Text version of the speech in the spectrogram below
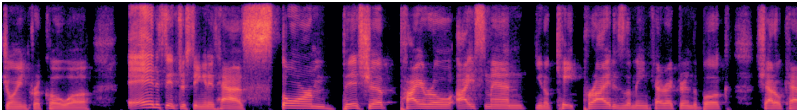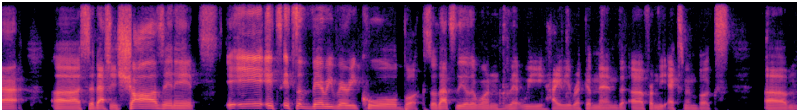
join krakoa and it's interesting and it has storm bishop pyro iceman you know kate pryde is the main character in the book shadowcat uh sebastian shaw's in it. I- I- it's it's a very very cool book so that's the other one that we highly recommend uh, from the x-men books. Um,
